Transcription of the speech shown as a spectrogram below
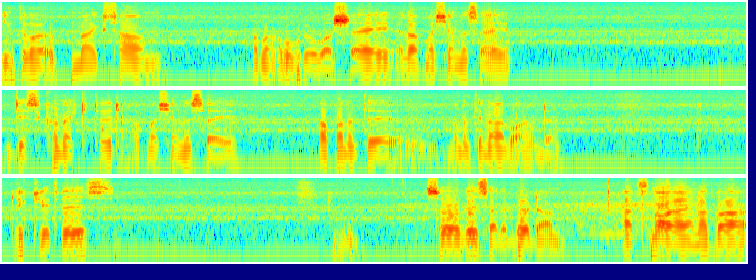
inte vara uppmärksam, att man oroar sig eller att man känner sig disconnected. Att man känner sig att man inte, man inte är närvarande. Lyckligtvis så visade buddhan att snarare än att vara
